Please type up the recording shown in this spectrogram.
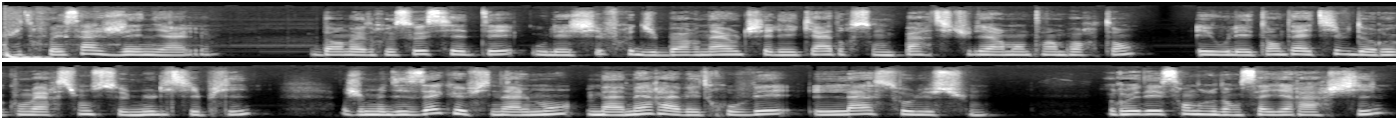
Je trouvais ça génial. Dans notre société où les chiffres du burn-out chez les cadres sont particulièrement importants, et où les tentatives de reconversion se multiplient, je me disais que finalement, ma mère avait trouvé la solution. Redescendre dans sa hiérarchie,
